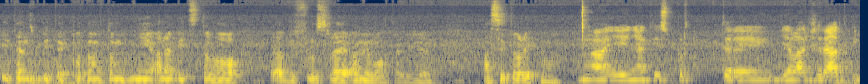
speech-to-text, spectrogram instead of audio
i ten zbytek potom v tom dni a nebýt z toho eh, vyfluslej a mimo, takže asi tolik. No A je nějaký sport, který děláš rád i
